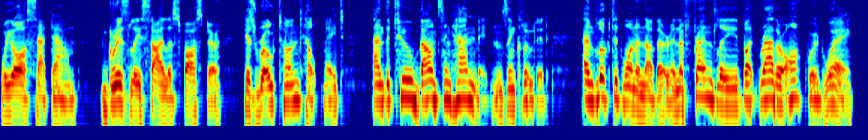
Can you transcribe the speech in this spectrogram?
We all sat down, Grizzly Silas Foster, his rotund helpmate, and the two bouncing handmaidens included, and looked at one another in a friendly but rather awkward way.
